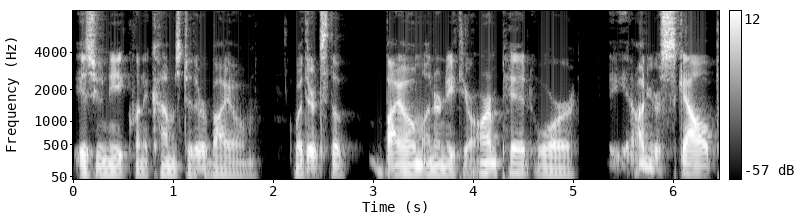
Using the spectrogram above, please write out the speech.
is unique when it comes to their biome, whether it's the biome underneath your armpit or on your scalp.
